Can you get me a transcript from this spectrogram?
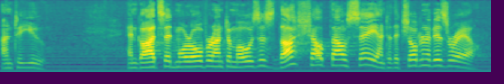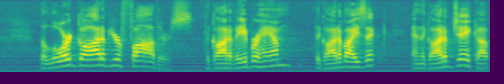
unto you. And God said moreover unto Moses, Thus shalt thou say unto the children of Israel, The Lord God of your fathers, the God of Abraham, the God of Isaac, and the God of Jacob,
